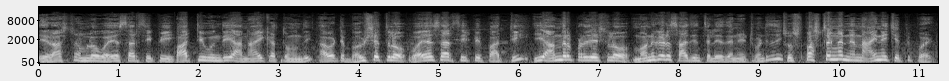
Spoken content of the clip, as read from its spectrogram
ఈ రాష్ట్రంలో వైఎస్ఆర్ పార్టీ ఉంది ఆ నాయకత్వం ఉంది. కాబట్టి భవిష్యత్తులో వైఎస్ఆర్ పార్టీ ఈ ఆంధ్రప్రదేశ్లో మనుగడ సాధించలేదనేటువంటిది సుస్పష్టంగా నిన్న ఆయనే చెప్పిపోయాడు.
